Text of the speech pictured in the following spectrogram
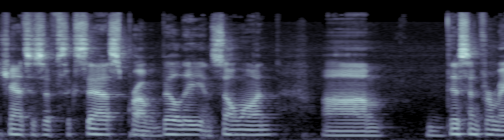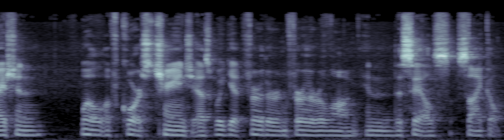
chances of success, probability, and so on. Um, this information will of course change as we get further and further along in the sales cycle.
